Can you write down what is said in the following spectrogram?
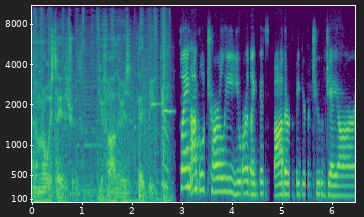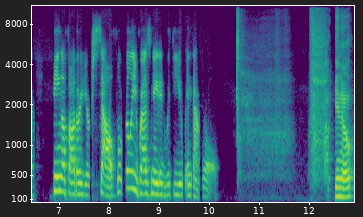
And I'm gonna always tell you the truth. Your father is deadbeat. Playing Uncle Charlie, you are like this father figure to JR. Being a father yourself, what really resonated with you in that role? You know,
